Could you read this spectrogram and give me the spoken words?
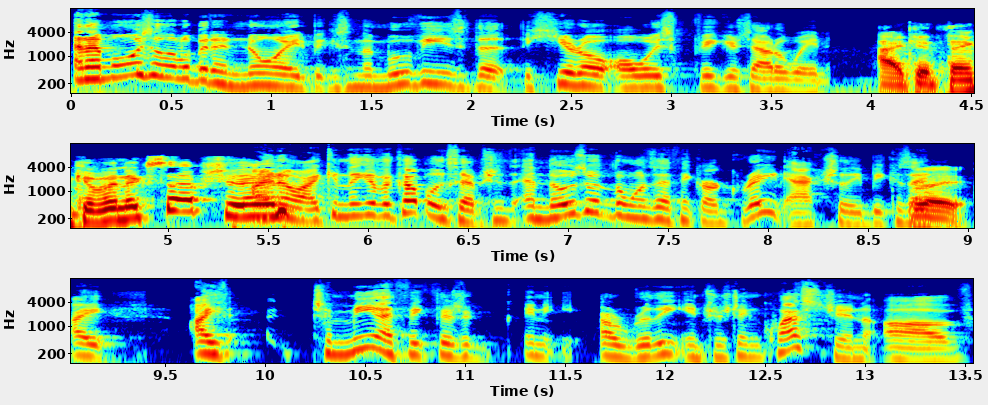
And I'm always a little bit annoyed because in the movies, the, the hero always figures out a way. To, I could think of an exception. I know I can think of a couple exceptions, and those are the ones I think are great actually because Right. I, I, I, to me, I think there's a an, a really interesting question of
